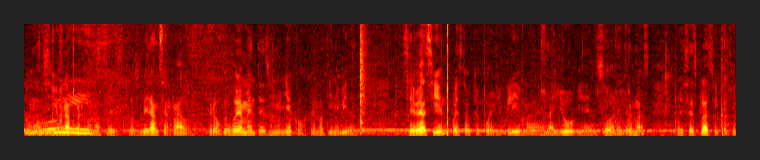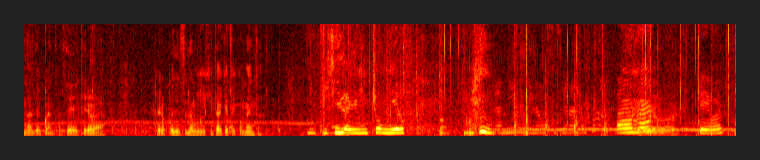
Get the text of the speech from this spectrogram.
Como si una persona pues los hubieran cerrado. Pero pues obviamente es un muñeco que no tiene vida. Se ve así puesto que por el clima, la lluvia, el sol, entre más, pues es plástico al final de cuentas, se deteriora. Pero pues esta es la muñequita que te comento. No, pues sí, da mucho miedo. Da miedo y luego se cierra el ojo. Ajá, peor.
